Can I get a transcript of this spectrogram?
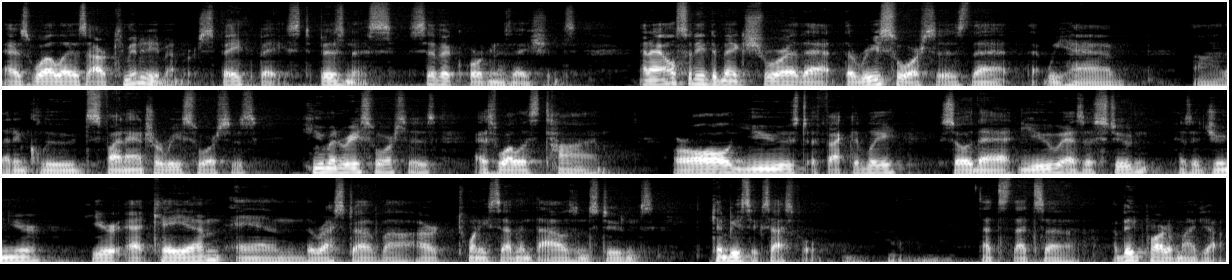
as well as our community members, faith-based, business, civic organizations. And I also need to make sure that the resources that, that we have, uh, that includes financial resources, human resources, as well as time, are all used effectively so that you as a student, as a junior here at KM and the rest of uh, our 27,000 students can be successful that's that's a, a big part of my job.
